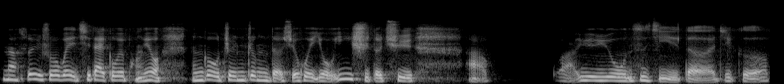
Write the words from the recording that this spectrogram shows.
那所以说，我也期待各位朋友能够真正的学会有意识的去啊啊运用自己的这个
